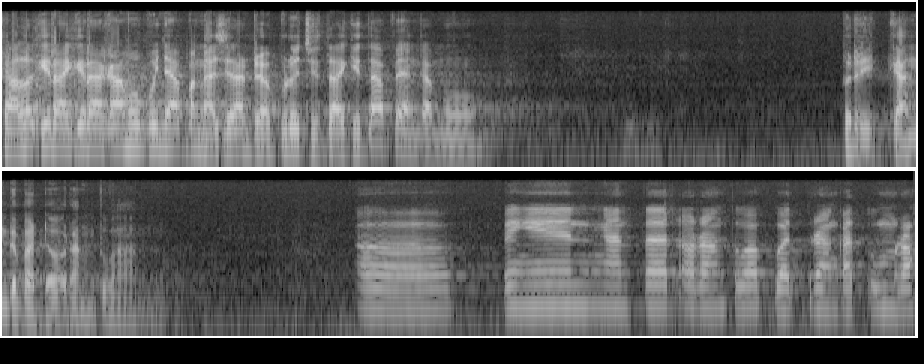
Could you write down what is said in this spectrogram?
Kalau kira-kira kamu punya penghasilan 20 juta, kita apa yang kamu berikan kepada orang tuamu? Eh, pengen nganter orang tua buat berangkat umroh.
